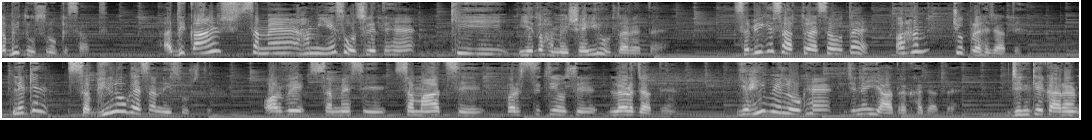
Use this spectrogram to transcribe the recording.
कभी दूसरों के साथ। अधिकांश समय हम ये सोच लेते हैं कि ये तो हमेशा ही होता रहता है। सभी के साथ तो ऐसा होता है और हम चुप रह जाते हैं। लेकिन सभी लोग ऐसा नहीं सोचते और वे समय से, समाज से, परिस्थितियों से लड़ जाते हैं। यही वे लोग हैं जिन्हें याद रखा जाता है, जिनके कारण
